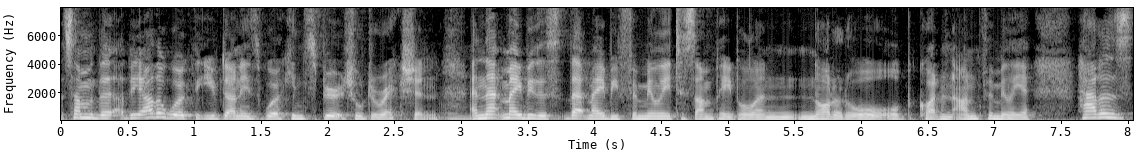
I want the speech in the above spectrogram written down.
some of the the other work that you've done is work in spiritual direction, mm. and that may be this, that may be familiar to some people and not at all, quite an unfamiliar. How does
